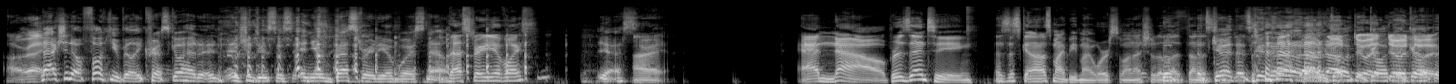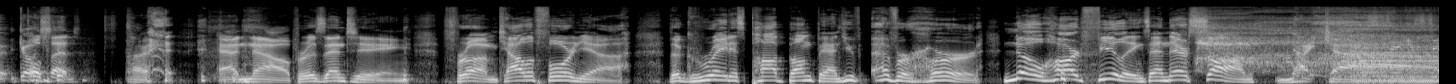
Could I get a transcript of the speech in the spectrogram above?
All right. Actually, no, fuck you, Billy. Chris, go ahead and introduce us in your best radio voice now. Best radio voice. Yes. All right. And now presenting. Is this gonna? This might be my worst one. I should have done That's this. good. That's good. No, no, no, no, go with do it. Go it, with do it. it, Go do it. it. Go Full send. All right. And now presenting from California, the greatest pop punk band you've ever heard. No hard feelings and their song Nightcap.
